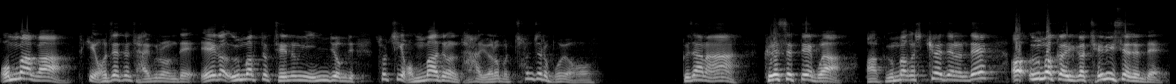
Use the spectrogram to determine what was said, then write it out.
엄마가 특히 여자들은 잘 그러는데 얘가 음악적 재능이 있는지 없는지 솔직히 엄마들은 다 여러분 천재로 보여. 그잖아. 그랬을 때 뭐야? 아 음악을 시켜야 되는데 아 음악가 이거 재능 있어야 된대.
